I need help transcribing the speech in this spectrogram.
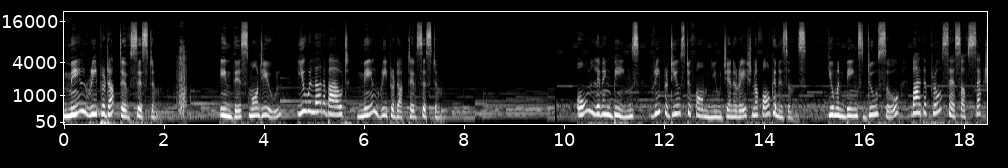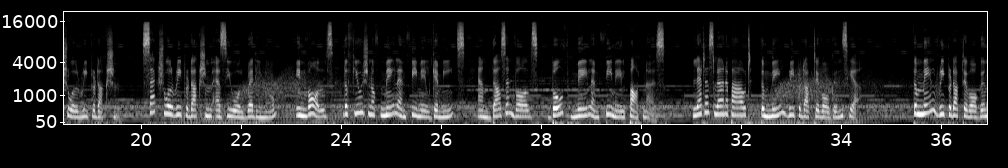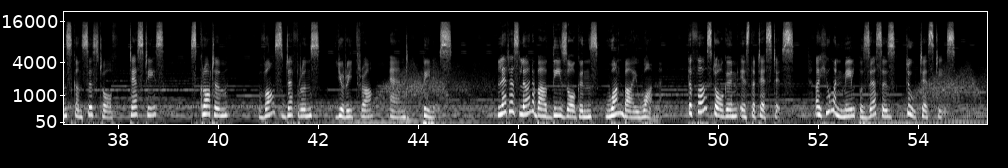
Male Reproductive System In this module, you will learn about male reproductive system. All living beings reproduce to form new generation of organisms. Human beings do so by the process of sexual reproduction. Sexual reproduction, as you already know, involves the fusion of male and female gametes and thus involves both male and female partners. Let us learn about the male reproductive organs here. The male reproductive organs consist of testes, scrotum, vas deferens, urethra, and penis. Let us learn about these organs one by one. The first organ is the testis a human male possesses two testes.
